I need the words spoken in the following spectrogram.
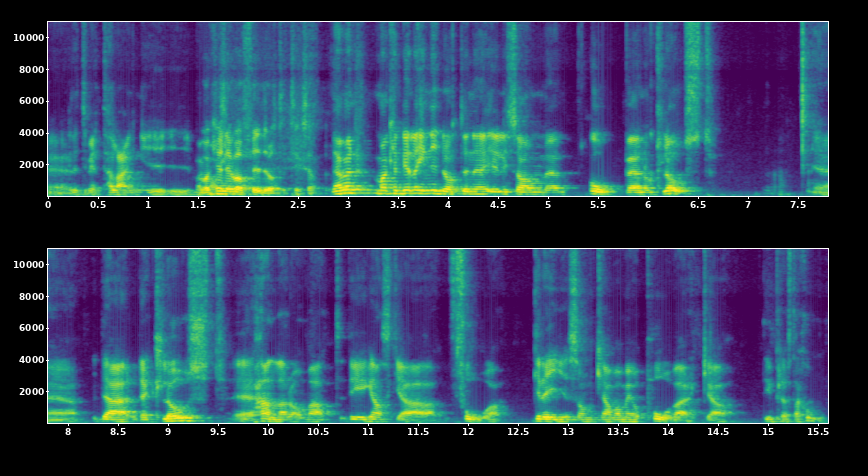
Eh, lite mer talang i, i Vad kan det vara för idrotter till exempel? Nej, men man kan dela in idrotten i liksom eh, open och closed. Där, där closed handlar om att det är ganska få grejer som kan vara med och påverka din prestation.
